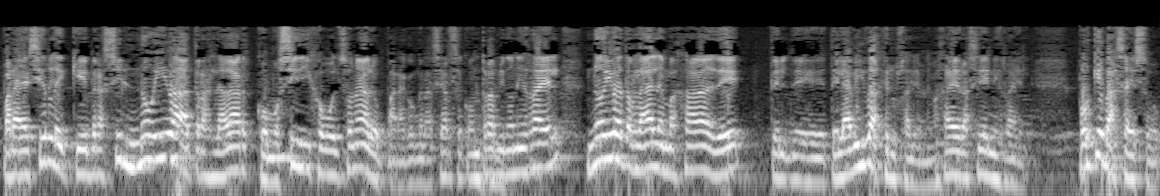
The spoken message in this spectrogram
para decirle que Brasil no iba a trasladar, como sí dijo Bolsonaro, para congraciarse con Trump y con Israel, no iba a trasladar la embajada de, de Tel Aviv a Jerusalén, la embajada de Brasil en Israel. ¿Por qué pasa eso?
